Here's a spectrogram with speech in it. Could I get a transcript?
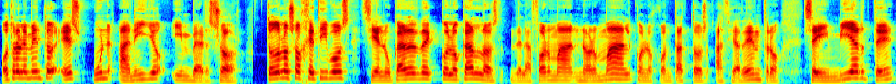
Otro elemento es un anillo inversor. Todos los objetivos, si en lugar de colocarlos de la forma normal, con los contactos hacia adentro, se invierte,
